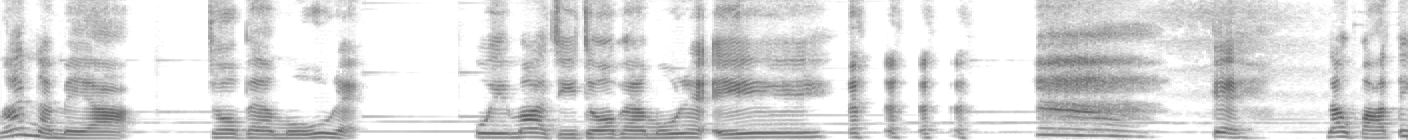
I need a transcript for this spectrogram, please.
ငါနာမည်ကဒေါ်ဗန်မိုးတဲ့ကိုဝေမကြီးဒေါ်ဗန်မိုးတဲ့အေး ကဲနောက်ပါသိ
